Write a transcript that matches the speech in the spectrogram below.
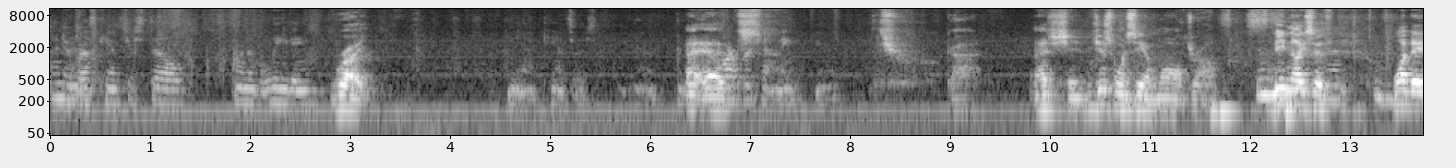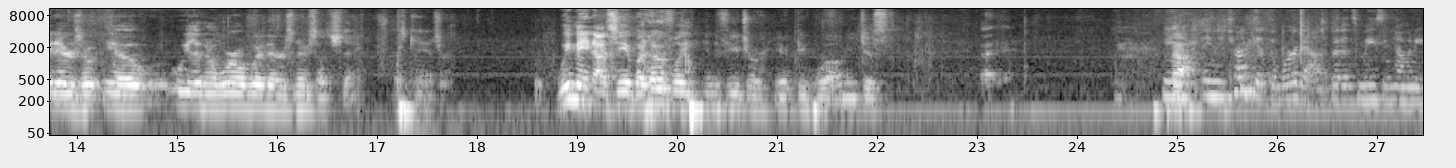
I know breast cancer is still one of the leading, Right. yeah, cancers. Yeah. I- Harford County. Yeah. Phew, God. That's a. You just want to see them all drop. Be nice if one day there's a, you know, we live in a world where there's no such thing as cancer. We may not see it, but hopefully in the future, you know, people will. I mean, just, Yeah, Ah. and you try to get the word out, but it's amazing how many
